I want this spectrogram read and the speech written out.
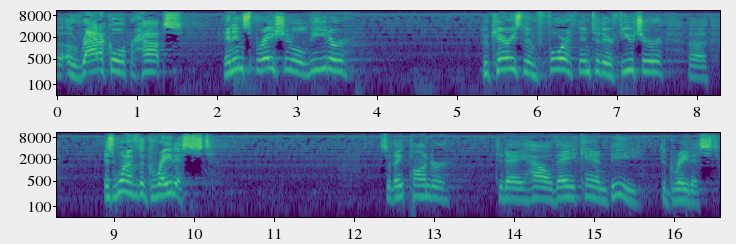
a radical perhaps, an inspirational leader who carries them forth into their future uh, is one of the greatest. So they ponder today how they can be the greatest.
